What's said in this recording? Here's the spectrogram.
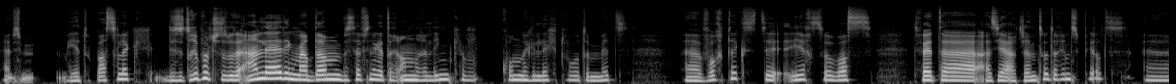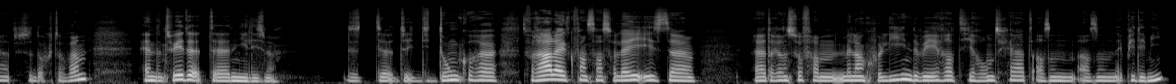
En dus heel toepasselijk. Dus de druppeltjes door de aanleiding, maar dan besefte ik dat er andere linken konden gelegd worden met Vortex. De eerste was het feit dat Asia Argento erin speelt, dus de dochter van. En de tweede het nihilisme. Dus de, die donkere... Het verhaal eigenlijk van Sans Soleil is... Uh, er is een soort van melancholie in de wereld die rondgaat als een, als een epidemie.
